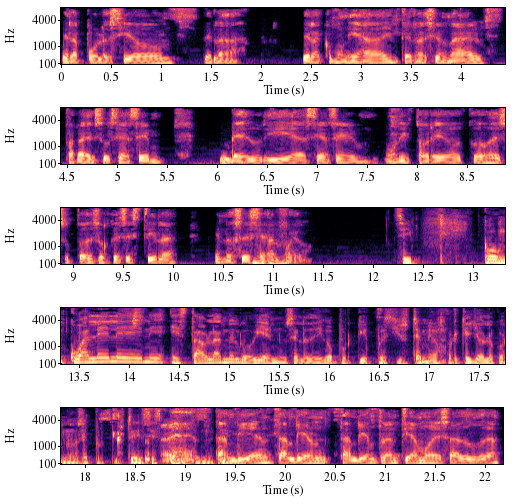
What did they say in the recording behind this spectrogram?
de la población, de la, de la comunidad internacional. Para eso se hacen veedurías, se hace monitoreo, todo eso, todo eso que se estila en los ceses al fuego. Sí. ¿Con cuál ELN está hablando el gobierno? Se lo digo porque, pues, si usted mejor que yo lo conoce, porque usted es experto en el tema. También, también, también planteamos esa duda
